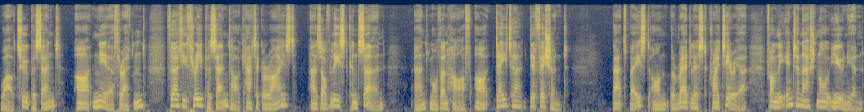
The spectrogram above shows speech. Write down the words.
while 2% are near threatened, 33% are categorized as of least concern, and more than half are data deficient. That's based on the Red List criteria from the International Union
